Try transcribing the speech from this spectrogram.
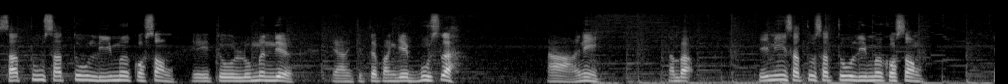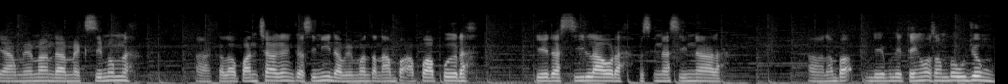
1150 iaitu lumen dia yang kita panggil boost lah. Ha ini. Nampak? Ini 1150 yang memang dah maksimum lah. Ha, kalau pancar kan kat sini dah memang tak nampak apa-apa dah. Dia dah silau dah, bersinar-sinar dah. Ha, nampak? Dia boleh tengok sampai ujung.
